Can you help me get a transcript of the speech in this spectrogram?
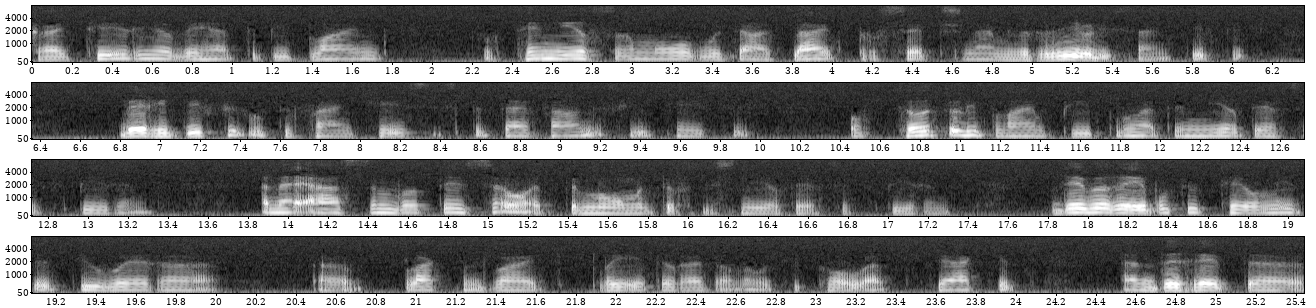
criteria. They had to be blind for 10 years or more without light perception. I mean, really scientific. Very difficult to find cases, but I found a few cases of totally blind people who had a near-death experience. And I asked them what they saw at the moment of this near-death experience. They were able to tell me that you wear a, a black and white plaid, or I don't know what you call that, jacket, and the red uh,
